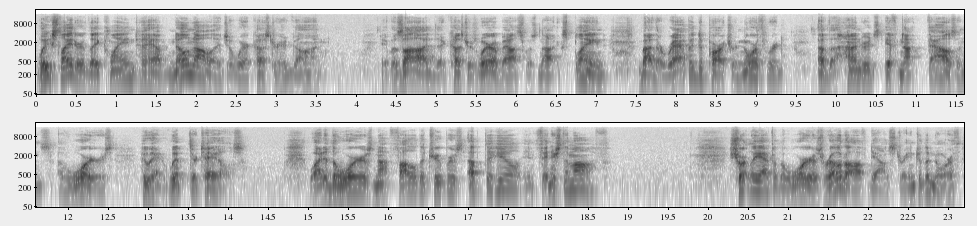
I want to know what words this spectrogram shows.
Weeks later, they claimed to have no knowledge of where Custer had gone. It was odd that Custer's whereabouts was not explained by the rapid departure northward of the hundreds, if not thousands, of warriors who had whipped their tails. Why did the warriors not follow the troopers up the hill and finish them off? Shortly after the warriors rode off downstream to the north,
